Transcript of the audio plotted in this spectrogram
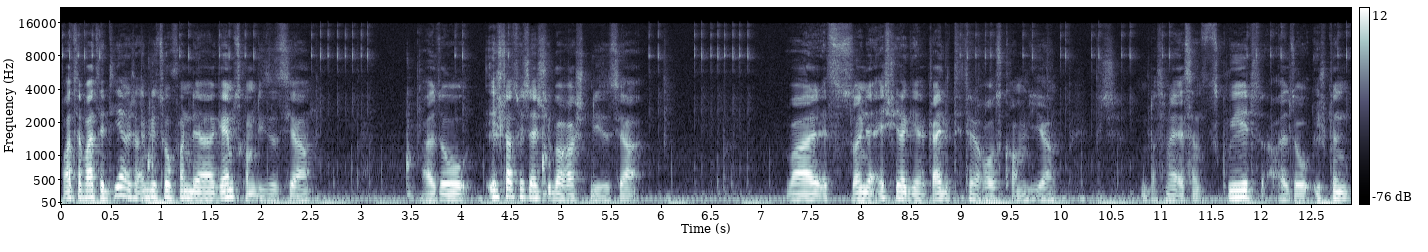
Was erwartet ihr euch eigentlich so von der Gamescom dieses Jahr? Also, ich lasse mich echt überraschen dieses Jahr. Weil es sollen ja echt wieder geile Titel rauskommen hier. Das war Assassin's Creed. Also, ich bin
